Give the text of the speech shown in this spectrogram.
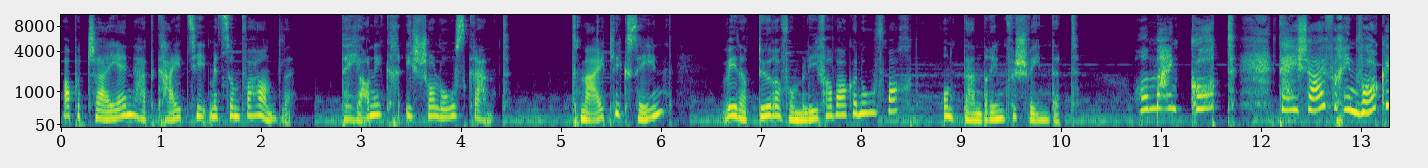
Aber Cheyenne hat keine Zeit mehr zum Verhandeln. Der Janik ist schon losgerannt. Die Mädchen sehen, wie er die Türe vom Lieferwagen aufmacht und dann drin verschwindet. Oh mein Gott, der ist einfach in den Wagen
